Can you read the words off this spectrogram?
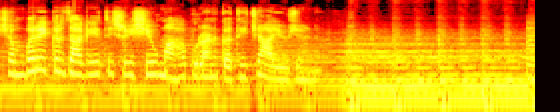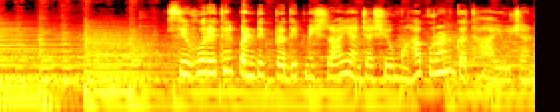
शंभर एकर जागेत श्री शिव महापुराण कथेचे आयोजन. सिहोर येथील पंडित प्रदीप मिश्रा यांच्या शिव महापुराण कथा आयोजन.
